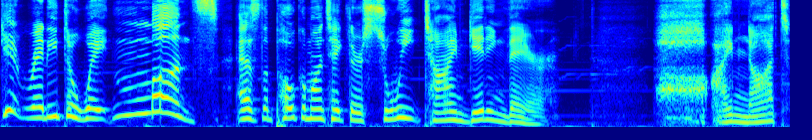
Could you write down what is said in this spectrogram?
get ready to wait months as the Pokemon take their sweet time getting there. I'm not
